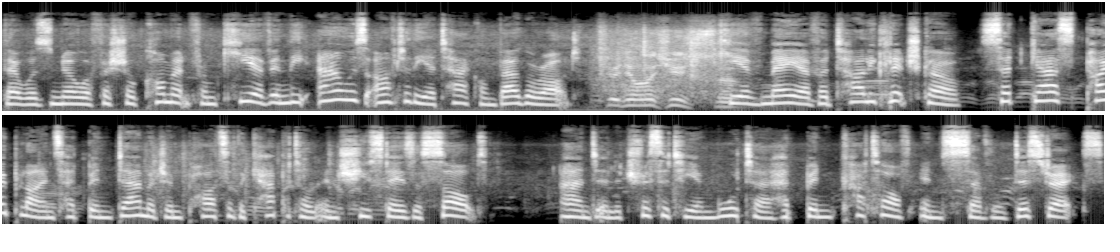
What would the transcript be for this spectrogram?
There was no official comment from Kiev in the hours after the attack on Belgorod. Kiev Mayor Vitaly Klitschko said gas pipelines had been damaged in parts of the capital in Tuesday's assault, and electricity and water had been cut off in several districts.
